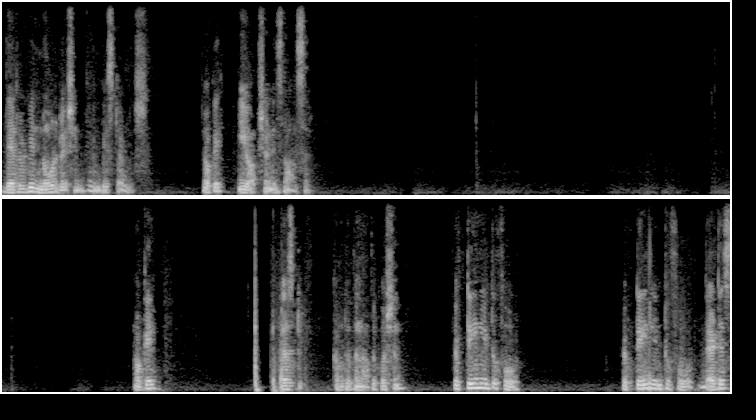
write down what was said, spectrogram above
there will be no relation can be established okay e option is the answer okay. Let's come to another question. 15 into 4 15 into 4 that is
